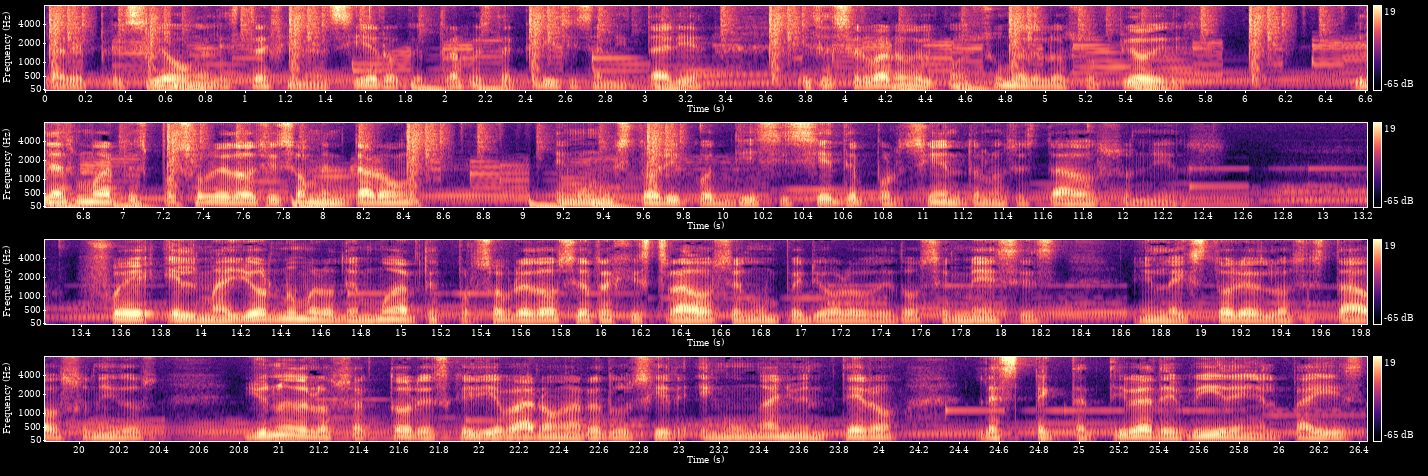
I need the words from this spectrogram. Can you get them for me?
la depresión, el estrés financiero que trajo esta crisis sanitaria exacerbaron el consumo de los opioides y las muertes por sobredosis aumentaron en un histórico 17% en los Estados Unidos fue el mayor número de muertes por sobredosis registrados en un periodo de 12 meses en la historia de los Estados Unidos y uno de los factores que llevaron a reducir en un año entero la expectativa de vida en el país,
